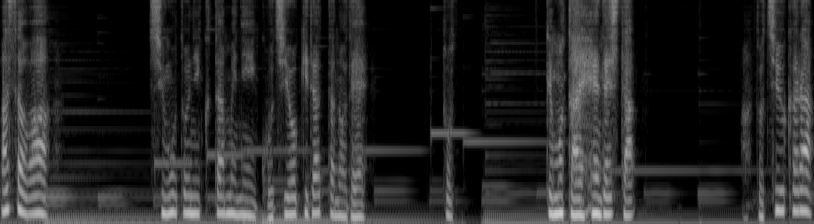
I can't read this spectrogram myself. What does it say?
朝は仕事に行くために5時起きだったのでとっても大変でした。途中から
